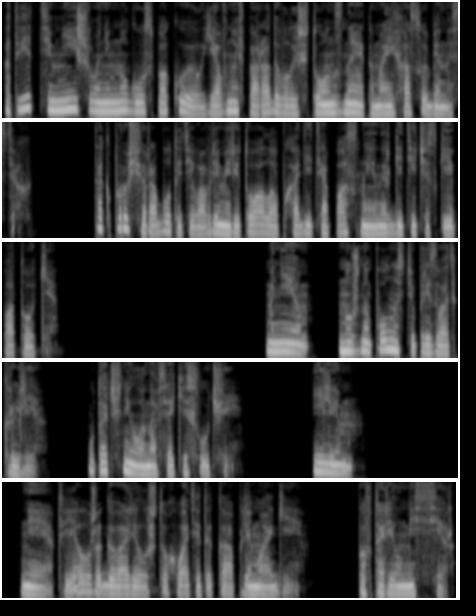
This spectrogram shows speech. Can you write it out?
Ответ темнейшего немного успокоил, я вновь порадовалась, что он знает о моих особенностях. Так проще работать и во время ритуала обходить опасные энергетические потоки. «Мне нужно полностью призвать крылья», — уточнила на всякий случай. «Или...» «Нет, я уже говорил, что хватит и капли магии», — повторил мессир.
